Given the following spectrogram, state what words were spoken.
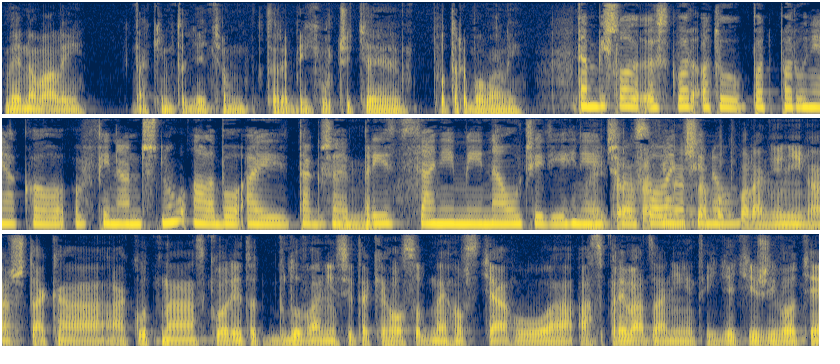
venovali takýmto deťom, ktoré by ich určite potrebovali. Tam by šlo skôr o tú podporu nejako finančnú, alebo aj tak, že prísť za nimi, naučiť ich niečo, tá, tá slovenčinu? podpora není až taká akutná, skôr je to budovanie si takého osobného vzťahu a, a sprevádzanie tých detí v živote.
